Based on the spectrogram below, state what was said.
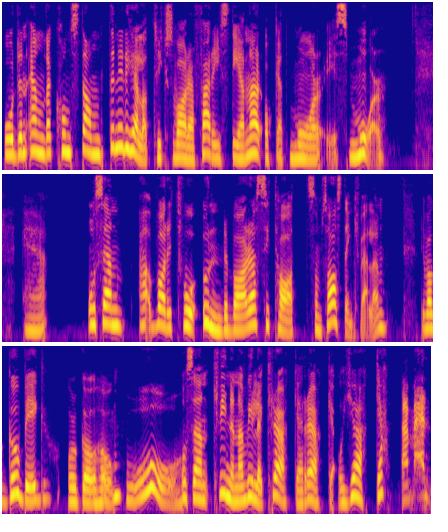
Och den enda konstanten i det hela tycks vara färgstenar och att more is more. Eh, och sen var det två underbara citat som sades den kvällen. Det var go big or go home. Oh. Och sen kvinnorna ville kröka, röka och göka. Nämen!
